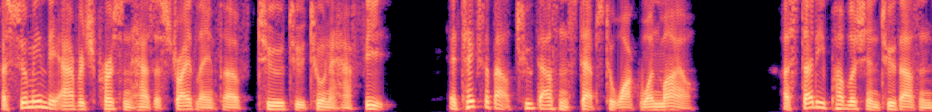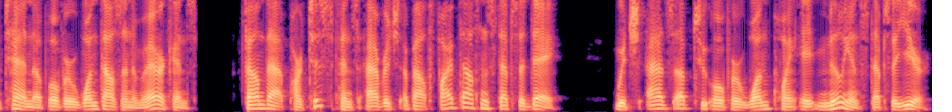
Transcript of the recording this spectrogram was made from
Assuming the average person has a stride length of two to two and a half feet, it takes about 2,000 steps to walk one mile. A study published in 2010 of over 1,000 Americans found that participants averaged about 5,000 steps a day, which adds up to over 1.8 million steps a year.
